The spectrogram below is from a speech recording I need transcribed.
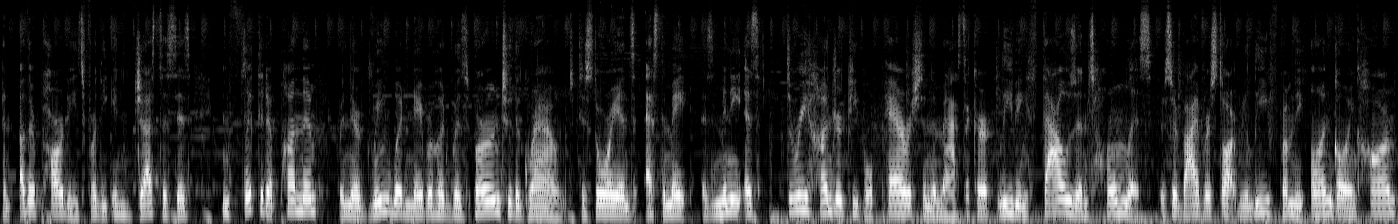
and other parties for the injustices inflicted upon them when their Greenwood neighborhood was burned to the ground. Historians estimate as many as 300 people perished in the massacre, leaving thousands homeless. The survivors sought relief from the ongoing harm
